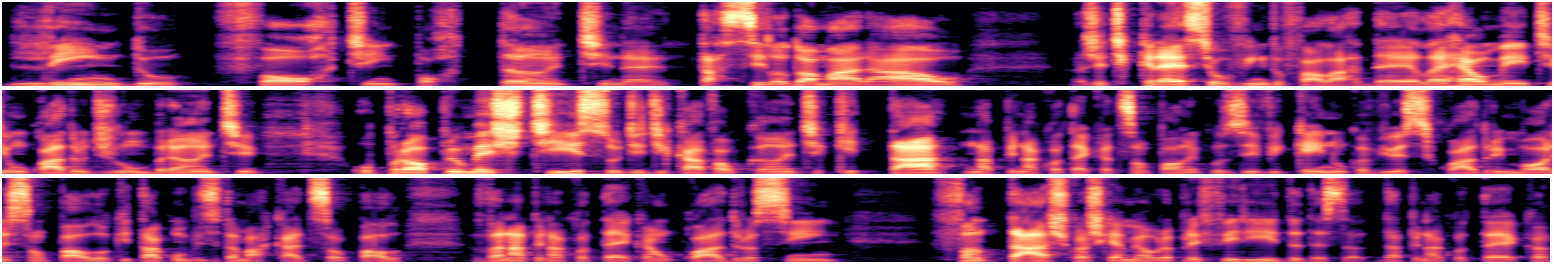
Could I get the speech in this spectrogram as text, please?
lindo, forte, importante, né? Tarsila do Amaral, a gente cresce ouvindo falar dela, é realmente um quadro deslumbrante. O próprio Mestiço de, de Cavalcante, que está na Pinacoteca de São Paulo, inclusive, quem nunca viu esse quadro e mora em São Paulo, ou que está com visita marcada em São Paulo, vá na Pinacoteca. É um quadro, assim, fantástico. Acho que é a minha obra preferida dessa, da Pinacoteca.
